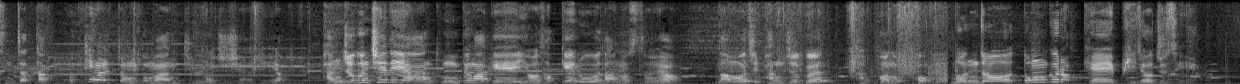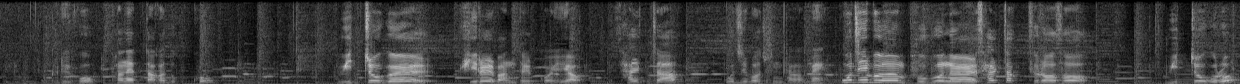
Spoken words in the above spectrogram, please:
진짜 딱 코팅할 정도만 둘러주셔야 돼요. 반죽은 최대한 동등하게 6개로 나눴어요. 나머지 반죽은 덮어놓고 먼저 동그랗게 빚어주세요. 그리고 판에다가 놓고 위쪽을 귀를 만들 거예요. 살짝 꼬집어 준 다음에 꼬집은 부분을 살짝 들어서 위쪽으로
